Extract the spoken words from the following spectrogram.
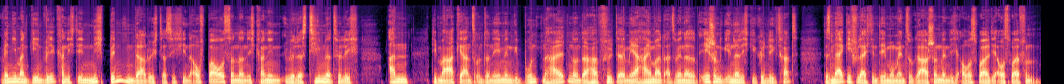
Wenn jemand gehen will, kann ich den nicht binden dadurch, dass ich ihn aufbaue, sondern ich kann ihn über das Team natürlich an die Marke, ans Unternehmen gebunden halten und daher fühlt er mehr Heimat, als wenn er eh schon innerlich gekündigt hat. Das merke ich vielleicht in dem Moment sogar schon, wenn ich Auswahl, die Auswahl von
